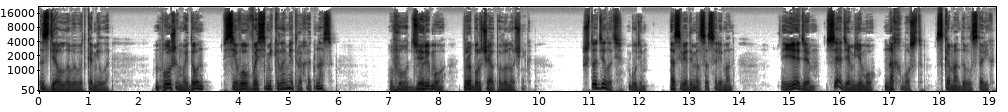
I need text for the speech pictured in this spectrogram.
сделала вывод Камилла. Боже мой, да он всего в восьми километрах от нас. Вот дерьмо, пробурчал полуночник. Что делать будем? осведомился Салиман. Едем, сядем ему на хвост, скомандовал старик.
